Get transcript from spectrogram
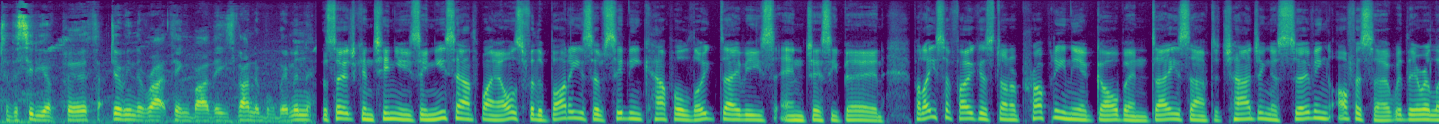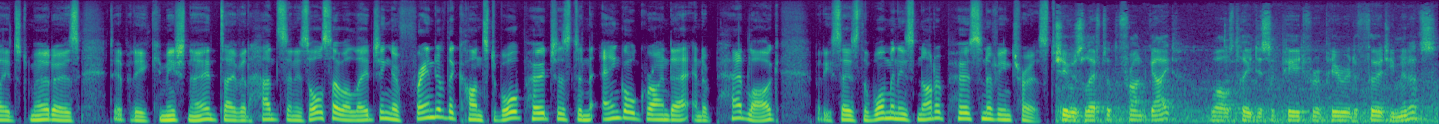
to the City of Perth doing the right thing by these vulnerable women. The search continues in New South Wales for the bodies of Sydney couple Luke Davies and Jessie Baird. Police are focused on a property near Goulburn days after charging a serving officer with their alleged murders. Deputy Commissioner David Hudson is also alleging a friend of the constable purchased an angle grinder and a padlock, but he says the woman is not a person of interest. She was left at the front gate whilst he disappeared for a period of 30 minutes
